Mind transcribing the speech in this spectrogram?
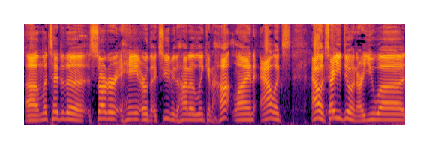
Um, let's head to the starter, or the, excuse me, the Honda Lincoln Hotline. Alex, Alex, how are you doing? Are you uh,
